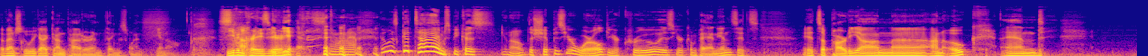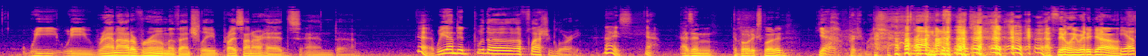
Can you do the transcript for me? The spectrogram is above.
Eventually, we got gunpowder, and things went, you know, Even crazier. yes. It was good times because you know the ship is your world, your crew is your companions. It's it's a party on uh, on Oak, and we we ran out of room eventually. Price on our heads, and uh, yeah, we ended with a, a flash of glory. Nice. Yeah, As in the boat exploded. yeah, Good. pretty much. like. That's the only way to go. Yep.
